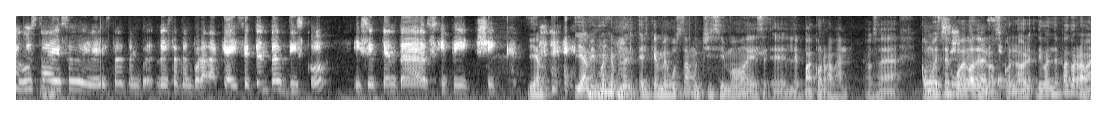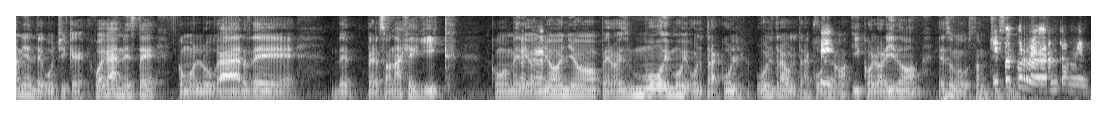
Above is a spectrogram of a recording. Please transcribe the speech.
me gusta eso de esta, de esta temporada, que hay 70s disco y 70s hippie chic. Y a, y a mí, por ejemplo, el, el que me gusta muchísimo es el de Paco Rabanne. O sea, como Uh, este sí, juego de los colores. Digo, el de Paco Rabanne y el de Gucci, que juegan este como lugar de, de personaje geek. Como medio ñoño, pero es muy, muy ultra cool, ultra, ultra cool, Sí. ¿no? Y colorido, eso me gusta Y muchísimo. Paco Rabanne también.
